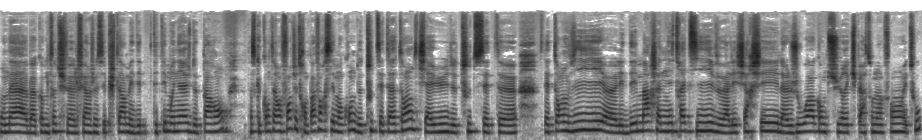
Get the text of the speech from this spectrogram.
on, a, bah, comme toi tu vas le faire, je sais plus tard, mais des, témoignages de parents. Parce que quand t'es enfant, tu te rends pas forcément compte de toute cette attente qu'il y a eu, de toute cette euh, cette envie, euh, les démarches administratives, aller chercher la joie quand tu récupères ton enfant et tout.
